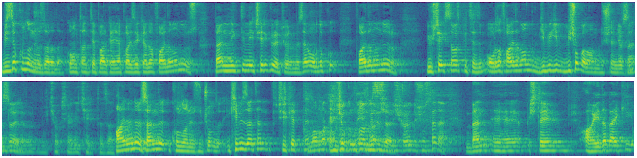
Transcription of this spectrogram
Biz de kullanıyoruz arada. Content yaparken yapay zekadan faydalanıyoruz. Ben LinkedIn'de içerik üretiyorum mesela. Orada faydalanıyorum. Yüksek lisans bitirdim. Orada faydalandım gibi gibi birçok alanı Ya ben düşünebilirsiniz. de öyle çok şeyde içerikte zaten. Aynen öyle. Sen de kullanıyorsun. Çok İkimiz zaten şirkette Kullanmak en çok kullanan biziz. Şimdi şöyle düşünsene. Ben e, işte ayda belki 30-40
